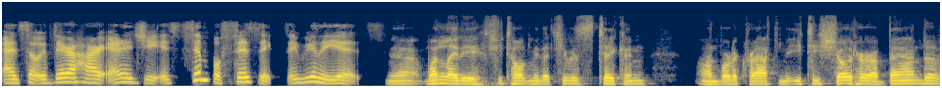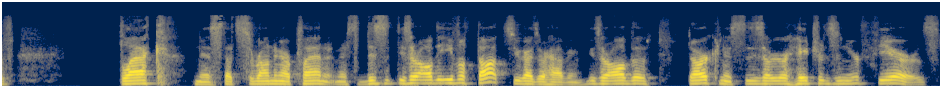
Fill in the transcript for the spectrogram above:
and so if they're a higher energy, it's simple physics. It really is. Yeah. One lady, she told me that she was taken on board a craft, and the ET showed her a band of blackness that's surrounding our planet. And I said, this, These are all the evil thoughts you guys are having. These are all the darkness. These are your hatreds and your fears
